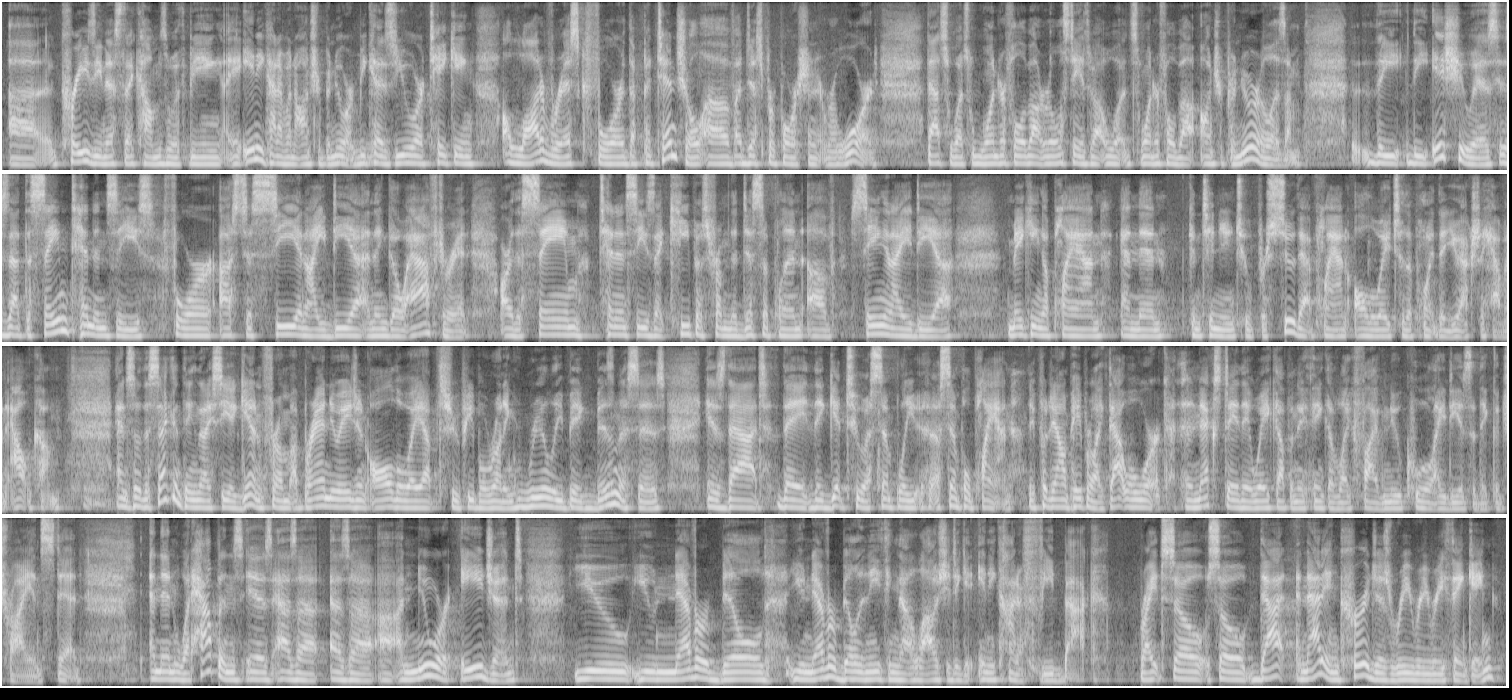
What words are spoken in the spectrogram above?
uh, craziness that comes with being any kind of an entrepreneur because you are taking a lot of risk for the potential of a disproportionate reward. That's what's wonderful about real estate. It's about what's wonderful about entrepreneurialism. The the issue is is that the same tendencies for us to see an idea and then go after it are the same tendencies that keep us from the discipline of seeing an idea, making a plan, and then continuing to pursue that plan all the way to the point that you actually have an outcome. And so the second thing that I see again from a brand new agent all the way up through people running really big businesses is that they they get to a simply a simple plan. They put it down on paper like that will work. And the next day they wake up and they think of like five new cool ideas that they could try instead. And then what happens is as a as a, a newer agent, you you never build you never build anything that allows you to get any kind of feedback right? So so that and that encourages re re rethinking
